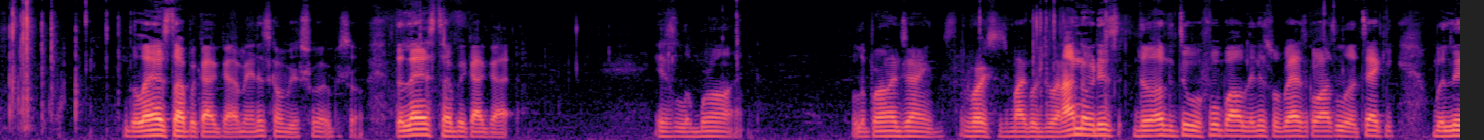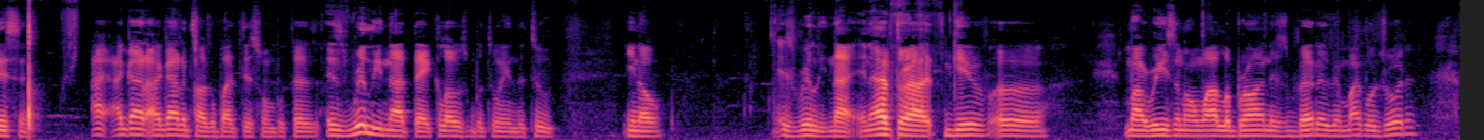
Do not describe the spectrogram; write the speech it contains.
the last topic I got, man, it's gonna be a short episode. The last topic I got is LeBron. LeBron James versus Michael Jordan. I know this the other two were football and this was basketball. It's a little tacky, but listen, I, I got I got to talk about this one because it's really not that close between the two. You know, it's really not. And after I give uh my reason on why LeBron is better than Michael Jordan,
